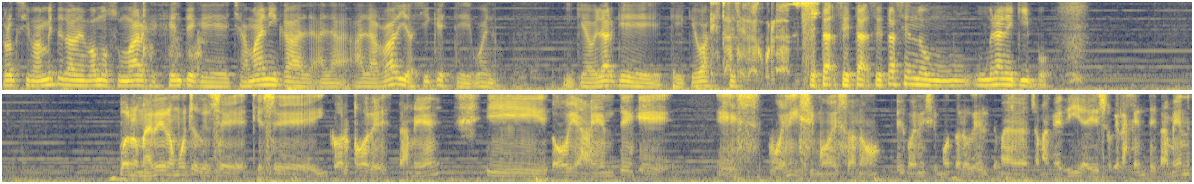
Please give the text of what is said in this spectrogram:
próximamente también vamos a sumar gente que chamánica a la, a la- a la radio, así que este, bueno, ni que hablar que, que, que va, está se, se está, se, está, se está haciendo un, un gran equipo. Bueno, me alegro mucho que se, que se incorpore también y obviamente que es buenísimo eso, ¿no? Es buenísimo todo lo que es el tema de la chamanería y eso, que la gente también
